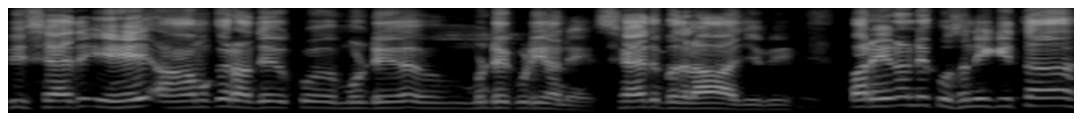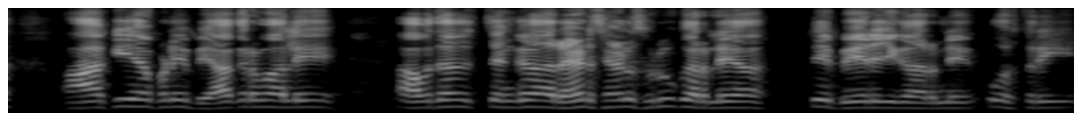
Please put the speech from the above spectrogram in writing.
ਵੀ ਸ਼ਾਇਦ ਇਹ ਆਮ ਘਰਾਂ ਦੇ ਮੁੰਡੇ ਮੁੰਡੇ ਕੁੜੀਆਂ ਨੇ ਸ਼ਾਇਦ ਬਦਲਾਅ ਆ ਜਾਵੇ। ਪਰ ਇਹਨਾਂ ਨੇ ਕੁਝ ਨਹੀਂ ਕੀਤਾ ਆ ਕੇ ਆਪਣੇ ਵਿਆਹ ਕਰਵਾ ਲਏ ਆਪਦਾ ਚੰਗਾ ਰਹਿਣ ਸਹਿਣ ਸ਼ੁਰੂ ਕਰ ਲਿਆ ਤੇ ਬੇਰੁਜ਼ਗਾਰ ਨੇ ਉਸ ਤਰੀ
